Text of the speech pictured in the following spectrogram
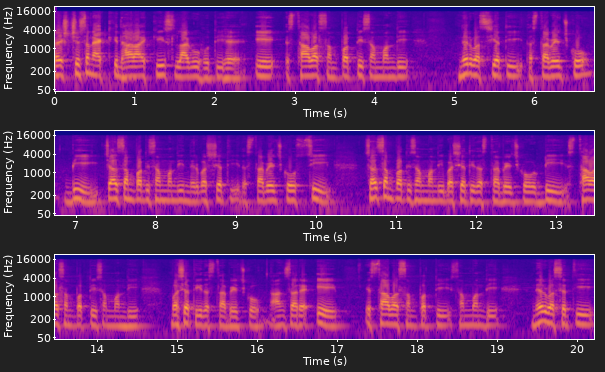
registration act की धारा 21 लागू होती है। ए स्थावर संपत्ति संबंधी निर्वस्यति दस्तावेज़ को। बी चल संपत्ति संबंधी निर्वस्यति दस्तावेज़ को। सी चल संपत्ति संबंधी वश्यति दस्तावेज़ को। डी स्थावर संपत्ति संबंधी वश्यति दस्तावेज़ को। आंसर है ए स्थावर संपत्ति संबंधी निर्वस्यति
